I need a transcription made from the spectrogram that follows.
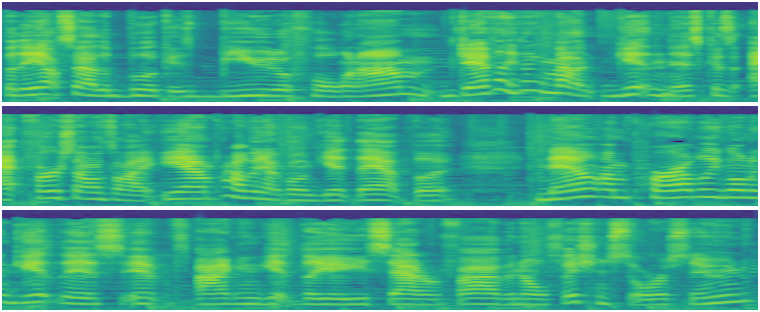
But the outside of the book is beautiful, and I'm definitely thinking about getting this, because at first I was like, yeah, I'm probably not going to get that, but now I'm probably going to get this if I can get the Saturn V in Old Fishing Store soon.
